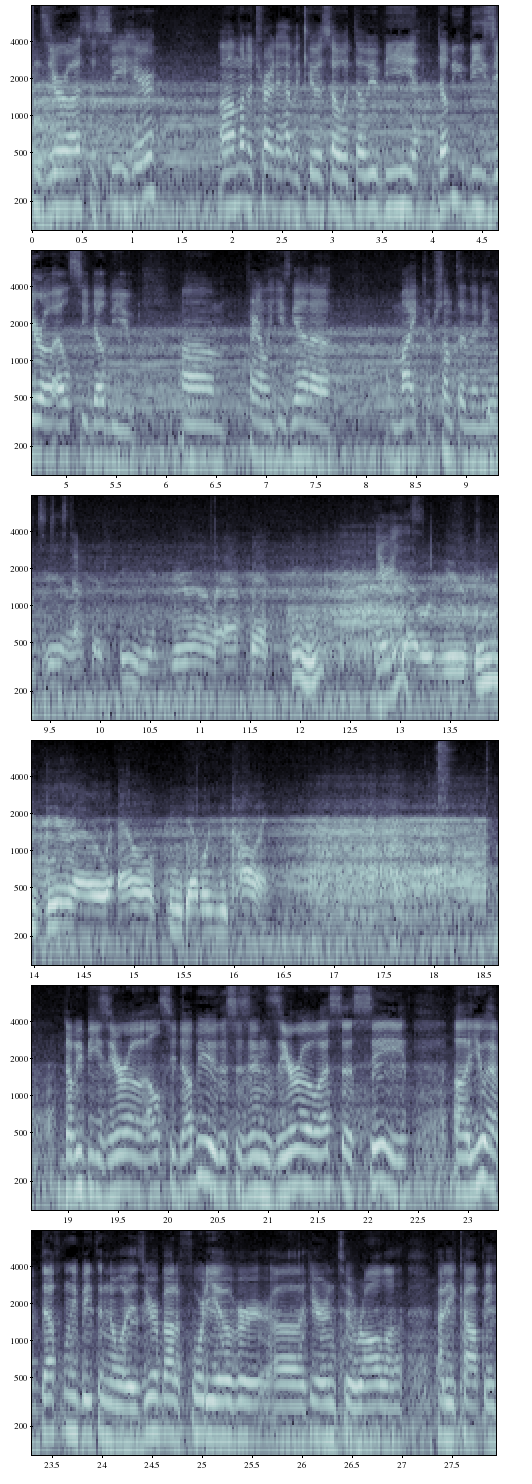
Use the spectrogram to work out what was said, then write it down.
N zero SSC here. Uh, I'm gonna try to have a QSL with WB WB0 LCW. Um, apparently he's got a, a, mic or something that he wants to test out. SSC and zero FST. There he is. WB0 LCW calling. WB0 LCW. This is N zero SSC. Uh, you have definitely beat the noise. You're about a 40 over uh, here into Rolla. How do you copy?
